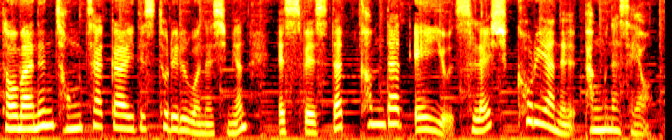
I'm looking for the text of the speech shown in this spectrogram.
더 많은 정착 가이드 스토리를 원하시면 sbs.com.au/korean을 방문하세요.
